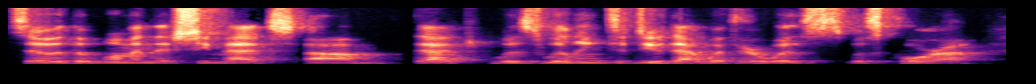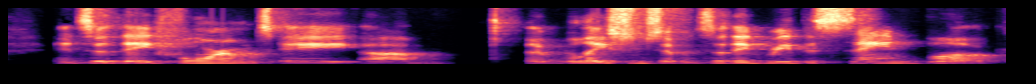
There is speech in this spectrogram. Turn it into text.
so the woman that she met um, that was willing to do that with her was was Cora. And so they formed a um, a relationship. And so they'd read the same book.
